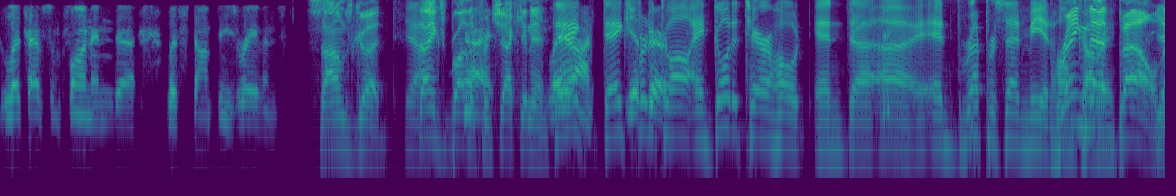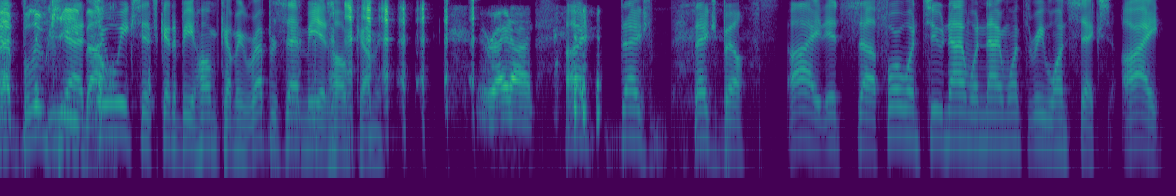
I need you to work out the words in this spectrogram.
let's have some fun and uh, let's stomp these Ravens. Sounds good. Yeah. Thanks, brother, All for checking in. Thank- thanks Yes, for the sir. call, and go to Terre Haute and uh, and represent me at homecoming. Ring that bell, that blue key yeah, bell. two weeks it's going to be homecoming. Represent me at homecoming. Right on. All right, thanks, thanks, Bill. All right, it's uh, 412-919-1316. All right,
